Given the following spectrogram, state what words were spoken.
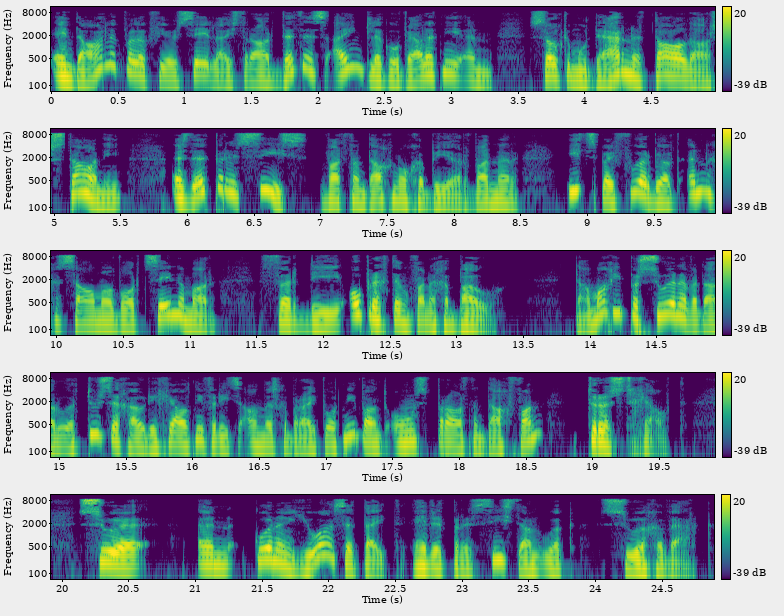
En dadelik wil ek vir jou sê luisteraar, dit is eintlik hoewel dit nie in sulke moderne taal daar staan nie, is dit presies wat vandag nog gebeur wanneer iets byvoorbeeld ingesamel word sê net maar vir die oprigting van 'n gebou. Dan mag die persone wat daaroor toesig hou die geld nie vir iets anders gebruik word nie want ons praat vandag van trustgeld. So In koning Joas se tyd het dit presies dan ook so gewerk.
